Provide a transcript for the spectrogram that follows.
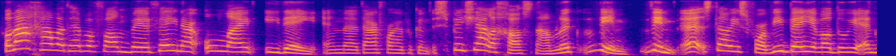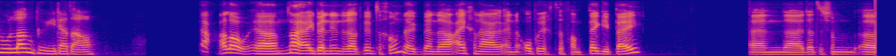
Vandaag gaan we het hebben van BNV naar online ID. En uh, daarvoor heb ik een speciale gast, namelijk Wim. Wim, uh, stel je eens voor, wie ben je, wat doe je en hoe lang doe je dat al? Ja, hallo. Uh, nou ja, ik ben inderdaad Wim de Groen. Ik ben de eigenaar en oprichter van PeggyPay. En uh, dat is een uh,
